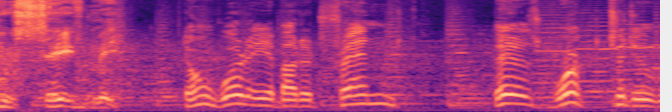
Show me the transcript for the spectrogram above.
You saved me. Don't worry about it, friend. There's work to do.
